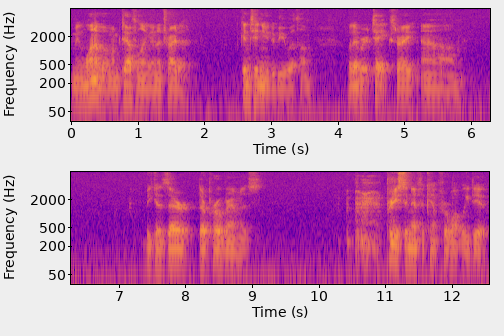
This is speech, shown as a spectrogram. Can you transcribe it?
I mean, one of them, I'm definitely going to try to continue to be with them, whatever it takes, right? Um, because their their program is pretty significant for what we do.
